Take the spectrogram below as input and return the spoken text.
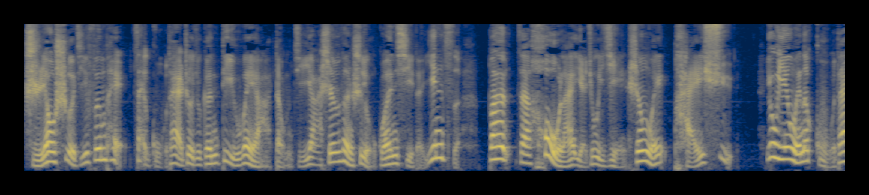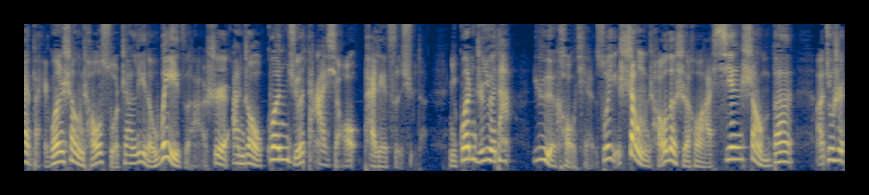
只要涉及分配，在古代这就跟地位啊、等级啊、身份是有关系的。因此，班在后来也就引申为排序。又因为呢，古代百官上朝所站立的位子啊，是按照官爵大小排列次序的，你官职越大越靠前，所以上朝的时候啊，先上班。啊，就是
